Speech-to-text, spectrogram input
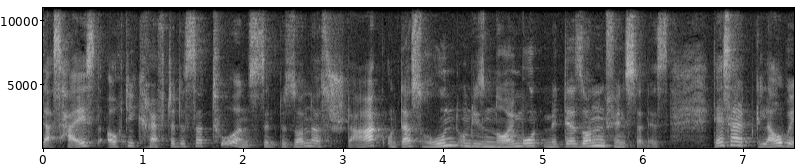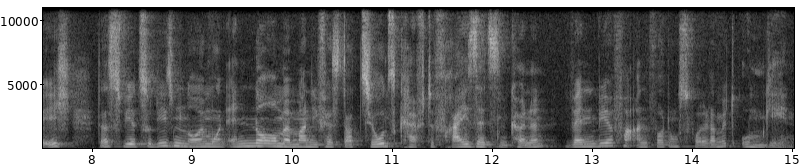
Das heißt, auch die Kräfte des Saturns sind besonders stark und das rund um diesen Neumond mit der Sonnenfinsternis. Deshalb glaube ich, dass wir zu diesem Neumond enorme Manifestationskräfte freisetzen können, wenn wir verantwortungsvoll damit umgehen.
